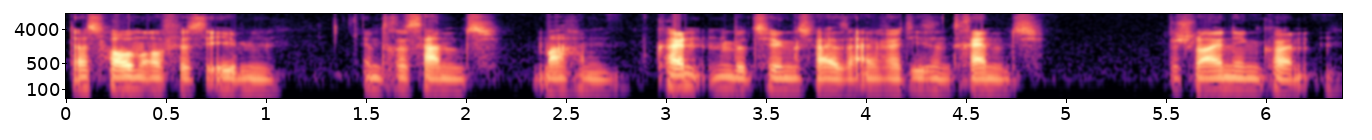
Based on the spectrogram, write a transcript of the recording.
das Homeoffice eben interessant machen könnten, beziehungsweise einfach diesen Trend beschleunigen könnten.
